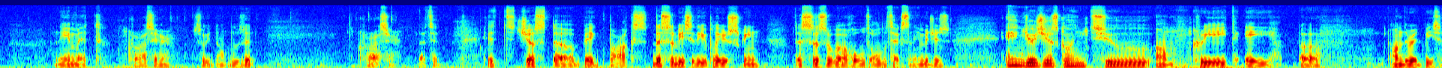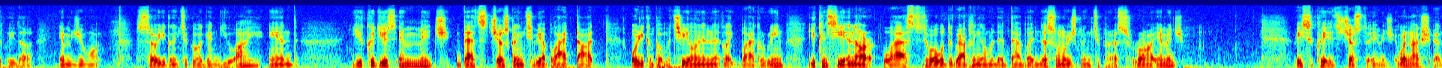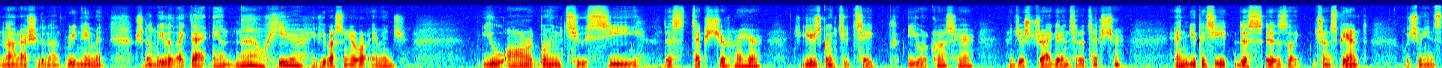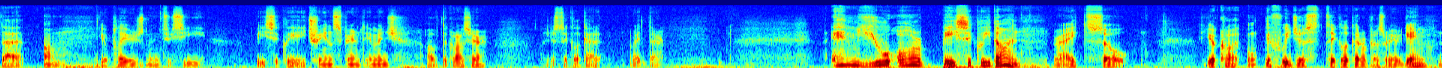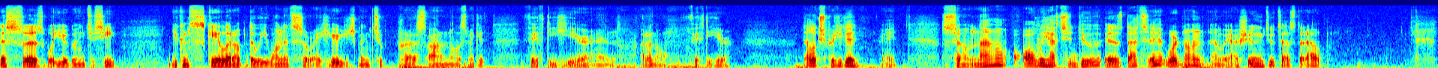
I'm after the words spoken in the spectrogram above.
name it crosshair so we don't lose it. Crosshair that's it. It's just a big box. This is basically your player screen. This is what holds all the text and images. And you're just going to um, create a uh, under it basically the image you want so you're going to go again UI and you could use image that's just going to be a black dot or you can put material in it like black or green. You can see in our last tutorial with the grappling gun we did that but in this one we're just going to press raw image. Basically it's just the image. We're not actually not actually gonna rename it. We're just gonna leave it like that. And now here if you press on your raw image you are going to see this texture right here you're just going to take your crosshair and just drag it into the texture. And you can see this is like transparent which means that um, your player is going to see basically a transparent image of the crosshair. So just take a look at it right there. And you are basically done right? So your cross if we just take a look at our press right here game this is what you're going to see you can scale it up the way you want it. So right here you're just going to press I don't know let's make it 50 here and I don't know 50 here. That looks pretty good right? So now all we have to do is that's it. We're done. And we're actually going to test it out.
